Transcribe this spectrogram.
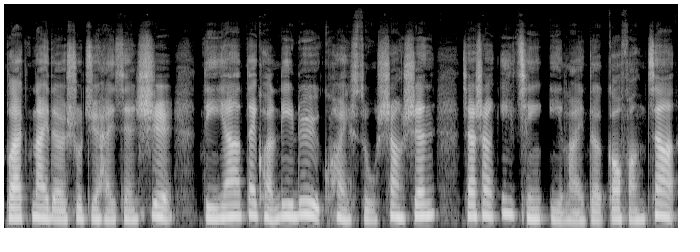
Black Knight 的数据还显示，抵押贷款利率快速上升，加上疫情以来的高房价，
